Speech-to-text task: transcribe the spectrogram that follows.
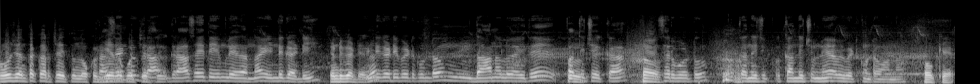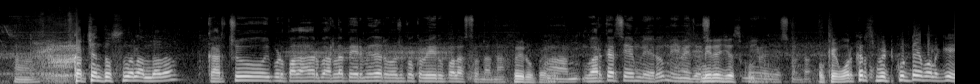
రోజు ఎంత ఖర్చు అవుతుంది? ఒక గేదెకి గ్రాస్ అయితే ఏం లేదన్న ఎండుగడ్డి ఎండుగడ్డేనా ఎండుగడ్డి పెట్టుకుంటాం. దానాలు అయితే పత్తి చెక్క పెసరబోటు కంది కంది చున్నీ అవి పెట్టుకుంటాం అన్న ఓకే. ఖర్చు ఎంత వస్తుందని అందాదా? ఖర్చు ఇప్పుడు పదహారు బర్ల పేరు మీద రోజుకు ఒక వెయ్యి రూపాయలు వస్తుంది అన్న వెయ్యి రూపాయలు. వర్కర్స్ ఏం లేరు మేమే మీరే చేసుకుంటాం. ఓకే వర్కర్స్ పెట్టుకుంటే మనకి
